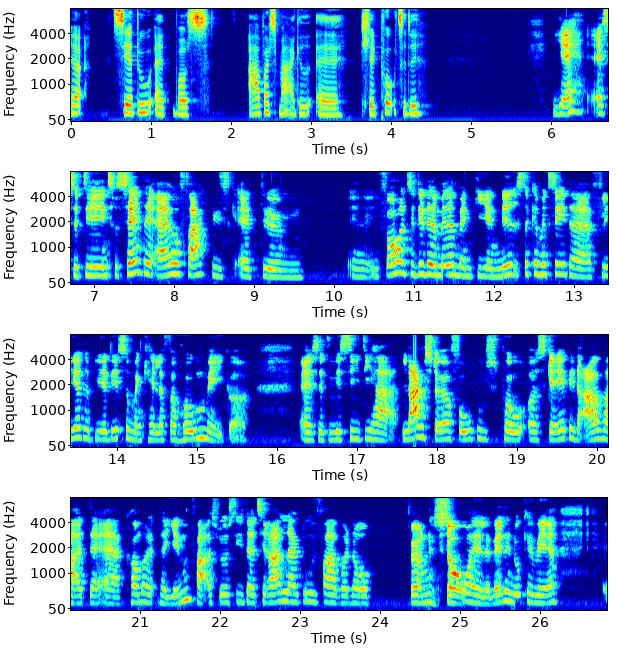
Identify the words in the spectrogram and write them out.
ja. Ser du, at vores arbejdsmarked er klædt på til det? Ja, altså det interessante er jo faktisk, at øhm, øh, i forhold til det der med, at man giver ned, så kan man se, at der er flere, der bliver det, som man kalder for homemaker. Altså det vil sige, at de har langt større fokus på at skabe et arbejde, der er, kommer derhjemmefra, så at sige, der er tilrettelagt ud fra, hvornår børnene sover, eller hvad det nu kan være.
